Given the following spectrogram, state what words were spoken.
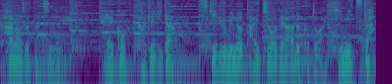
彼女たちに帝国歌劇団月組の隊長であることは秘密だ。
